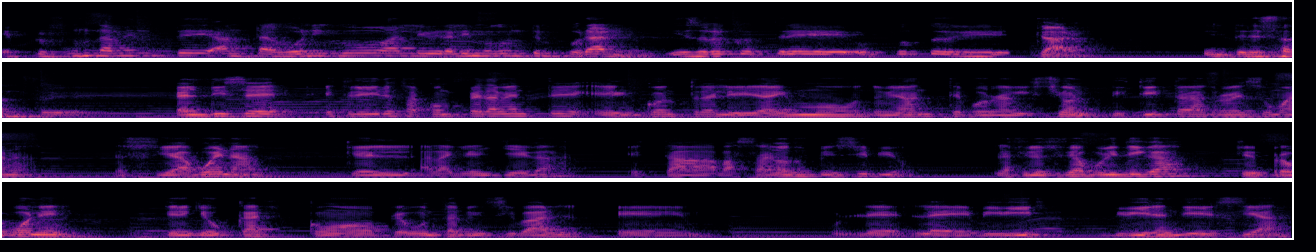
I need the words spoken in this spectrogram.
es profundamente antagónico al liberalismo contemporáneo. Y eso lo encontré un punto que, Claro. interesante. Él dice, este libro está completamente en contra del liberalismo dominante por una visión distinta a la naturaleza humana. La sociedad buena que él, a la que él llega está basada en otros principios. La filosofía política que él propone tiene que buscar como pregunta principal eh, le- le- vivir, vivir en diversidad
